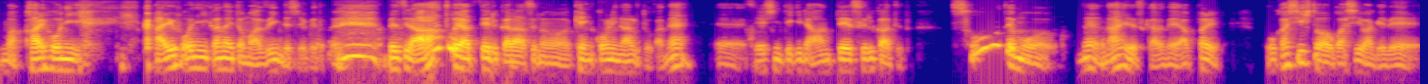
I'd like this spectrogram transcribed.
ま、解放に 解放に行かないとまずいんでしょうけど、別にアートをやってるから、その、健康になるとかね、ええ、精神的に安定するかっていうと、そうでもね、ないですからね。やっぱりおかしい人はおかしいわけで、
